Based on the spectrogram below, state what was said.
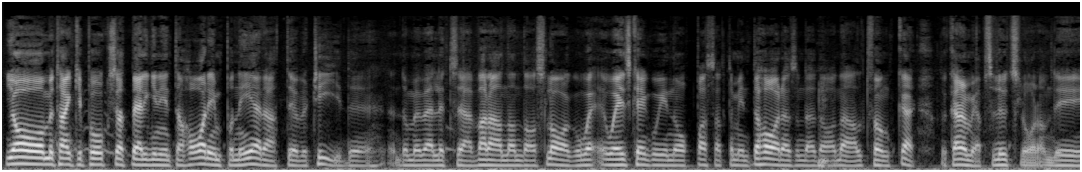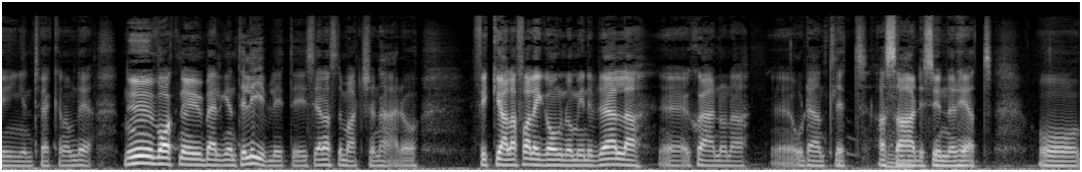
Ja, och med tanke på också att Belgien inte har imponerat över tid. De är väldigt sådär varannandagslag och Wales kan ju gå in och hoppas att de inte har en sån där dag när allt funkar. Då kan de ju absolut slå dem, det är ingen tvekan om det. Nu vaknar ju Belgien till liv lite i senaste matchen här och fick ju i alla fall igång de individuella eh, stjärnorna eh, ordentligt. Hazard mm. i synnerhet. Och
